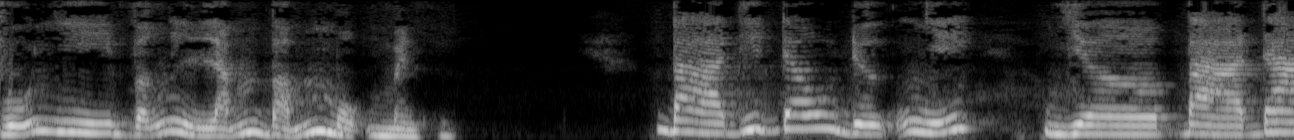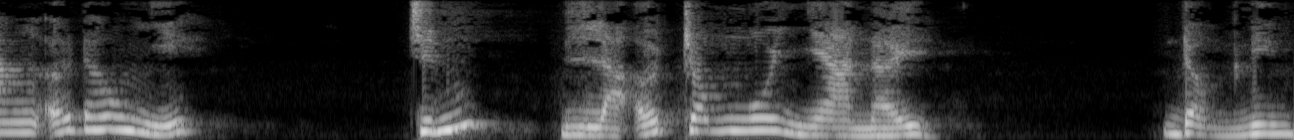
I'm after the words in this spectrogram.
Vũ Nhi vẫn lẩm bẩm một mình. Bà đi đâu được nhỉ? Giờ bà đang ở đâu nhỉ? Chính là ở trong ngôi nhà này. Đồng niên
